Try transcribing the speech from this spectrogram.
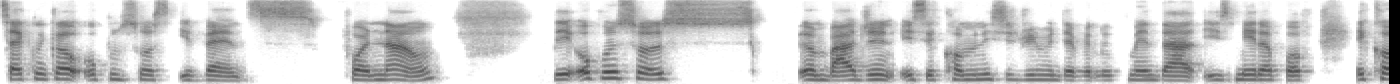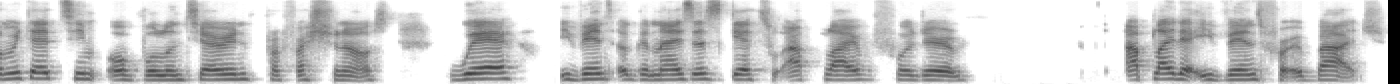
technical open source events. For now, the open source um, badging is a community-driven development that is made up of a committed team of volunteering professionals where event organizers get to apply for their apply their events for a badge.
